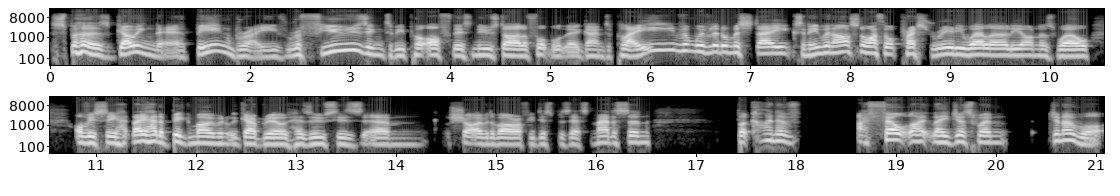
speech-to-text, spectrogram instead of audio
Spurs going there, being brave, refusing to be put off this new style of football they're going to play, even with little mistakes. And even Arsenal, I thought, pressed really well early on as well. Obviously, they had a big moment with Gabriel Jesus's um, shot over the bar off he dispossessed Maddison. But kind of, I felt like they just went, do you know what?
